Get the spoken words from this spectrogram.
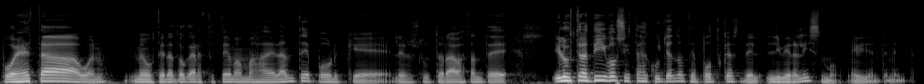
Pues esta, bueno, me gustaría tocar estos temas más adelante porque les resultará bastante ilustrativo si estás escuchando este podcast del liberalismo, evidentemente.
